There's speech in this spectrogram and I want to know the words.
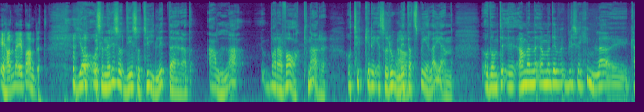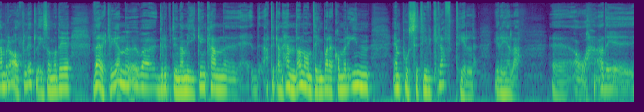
är han med i bandet. Ja, och sen är det så, det är så tydligt där att alla bara vaknar och tycker det är så roligt ja. att spela igen. Och de, ja, men, ja, men det blir så himla eh, kamratligt liksom. Och det är verkligen vad gruppdynamiken kan... Eh, att det kan hända någonting. Bara kommer in en positiv kraft till i det hela. Eh, ja, det är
